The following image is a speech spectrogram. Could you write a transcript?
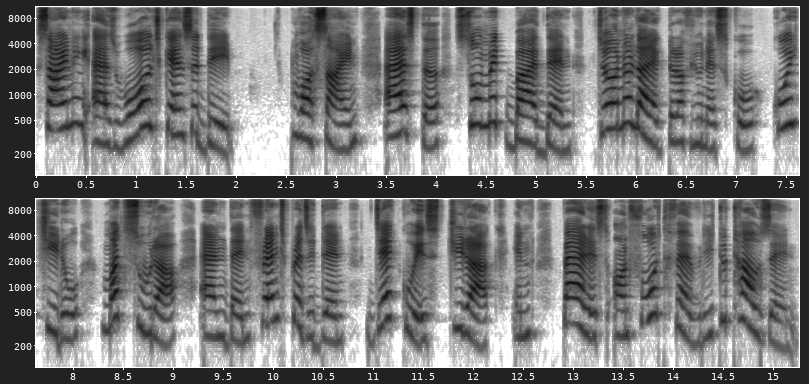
signing as World Cancer Day was signed as the summit by then General Director of UNESCO Koichiro Matsuura and then French President Jacques Chirac in Paris on 4th February 2000.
